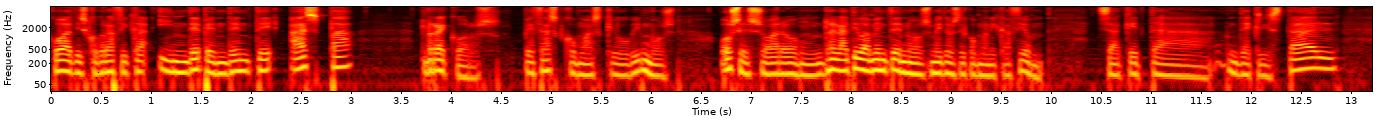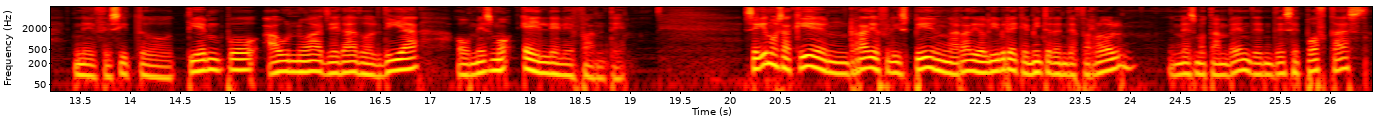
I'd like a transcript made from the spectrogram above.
coa discográfica independente Aspa Records, pezas como as que ouvimos hoxe soaron relativamente nos medios de comunicación. Chaqueta de cristal, necesito tiempo, aún no ha llegado el día o mesmo el elefante. Seguimos aquí en Radio Filispín, a Radio Libre que emite dende Ferrol, mesmo tamén dende ese podcast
